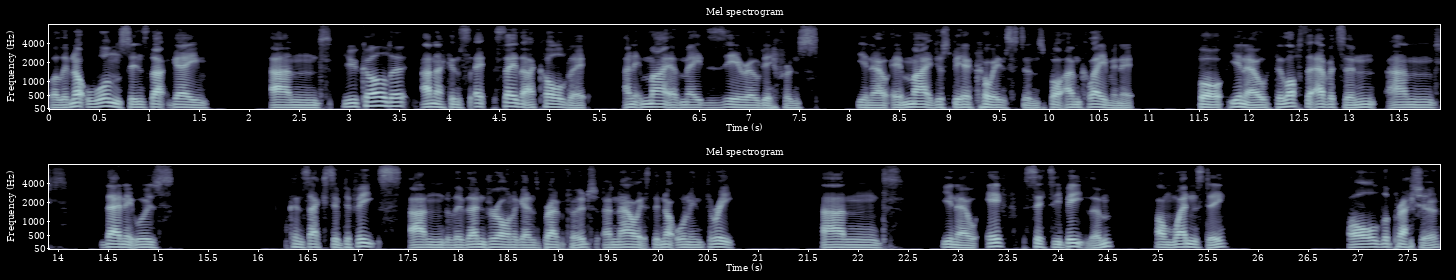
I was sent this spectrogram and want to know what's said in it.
Well, they've not won since that game. And you called it. And I can say, say that I called it, and it might have made zero difference. You know, it might just be a coincidence, but I'm claiming it. But, you know, they lost to Everton and then it was consecutive defeats and they've then drawn against Brentford and now it's they've not won in three. And, you know, if City beat them on Wednesday, all the pressure,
